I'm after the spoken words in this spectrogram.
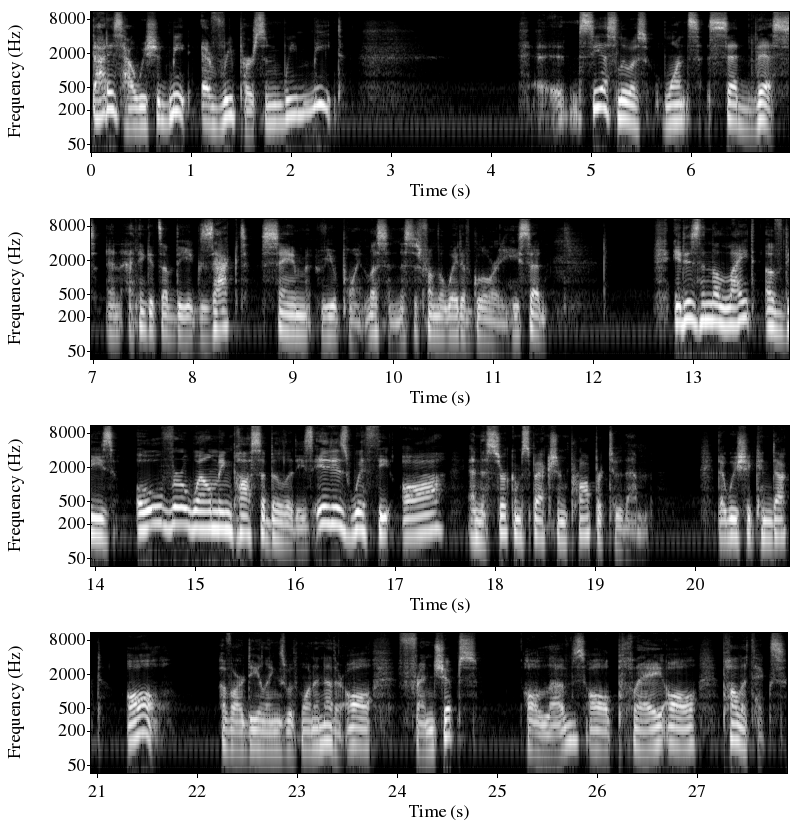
That is how we should meet every person we meet. C.S. Lewis once said this, and I think it's of the exact same viewpoint. Listen, this is from The Weight of Glory. He said, It is in the light of these overwhelming possibilities, it is with the awe and the circumspection proper to them, that we should conduct all of our dealings with one another, all friendships, all loves, all play, all politics.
